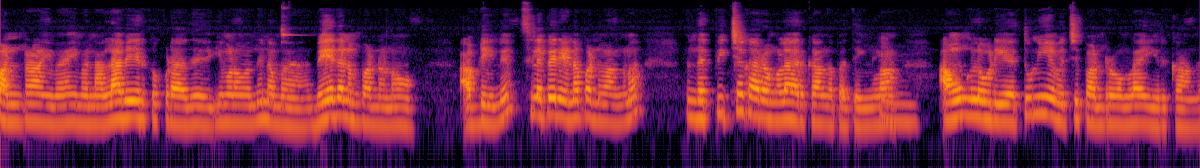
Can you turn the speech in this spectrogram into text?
பண்ணுறான் இவன் இவன் நல்லாவே இருக்கக்கூடாது இவனை வந்து நம்ம வேதனம் பண்ணணும் அப்படின்னு சில பேர் என்ன பண்ணுவாங்கன்னா இந்த பிச்சைக்காரவங்களாம் இருக்காங்க பார்த்தீங்களா. அவங்களுடைய துணியை வச்சு பண்றவங்களா இருக்காங்க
